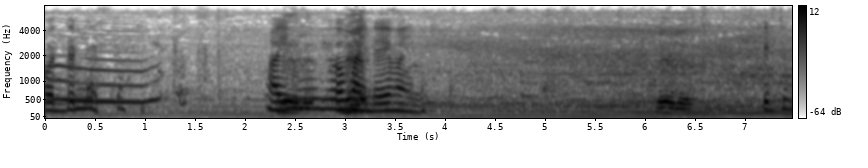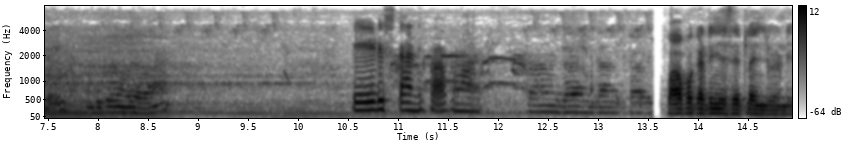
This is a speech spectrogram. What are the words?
పొద్దున్న లేస్తే అయ్యో ఏమైంది ఏమైంది? ఏడుస్తుంది పాపం పాప కటింగ్ చేసి ఎట్లా చూడండి.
